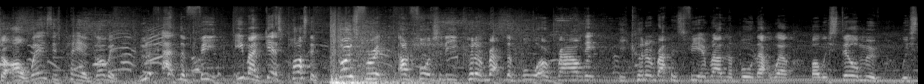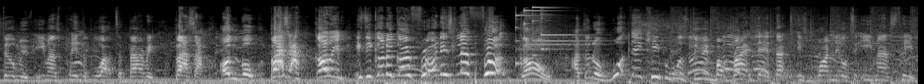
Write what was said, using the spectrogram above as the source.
shot. Oh, where's this player going? Look at the feet. Eman gets past him. Goes for it. Unfortunately, he couldn't wrap the ball around it. He couldn't wrap his feet around the ball that well. But we still move. We still move. Eman's played the ball out to Barry. Baza on the ball. Baza going. Is he going to go for it on his left foot? Goal. I don't know what their keeper was doing, but right there, that is 1-0 to Eman's team.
